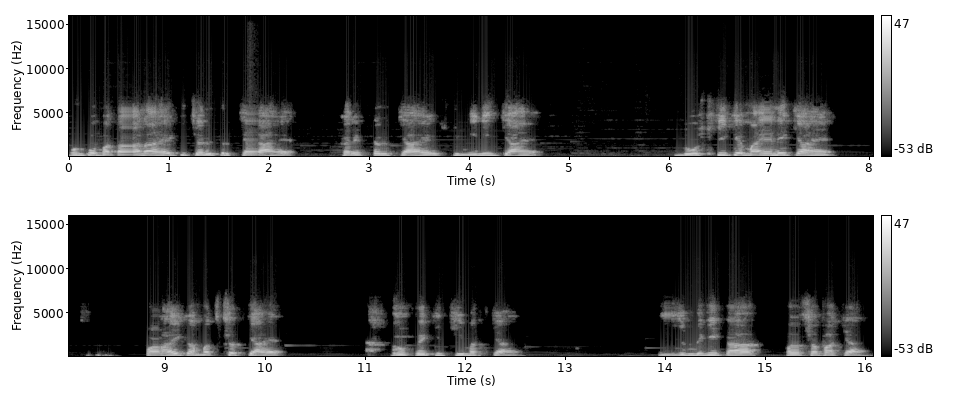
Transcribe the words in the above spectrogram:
उनको बताना है कि चरित्र क्या है करेक्टर क्या है, उसकी मीनिंग क्या है, दोस्ती के मायने क्या है, पढ़ाई का मकसद क्या है रुपए की कीमत क्या है, ज़िंदगी का फलसफा क्या है।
